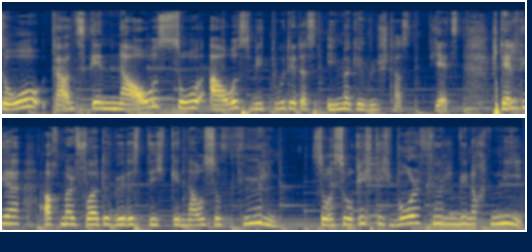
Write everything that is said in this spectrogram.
so ganz genau so aus, wie du dir das immer gewünscht hast. Jetzt. Stell dir auch mal vor, du würdest dich genauso fühlen. So, so richtig wohlfühlen wie noch nie.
